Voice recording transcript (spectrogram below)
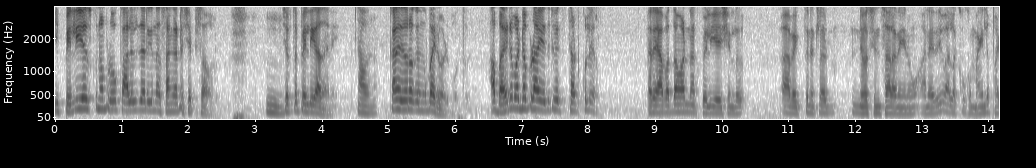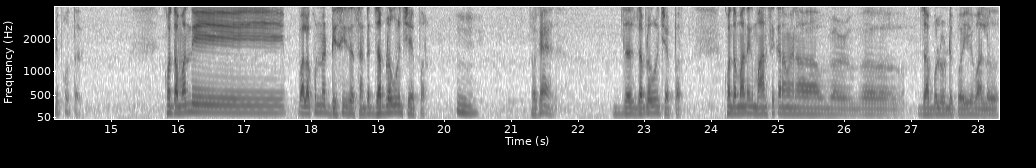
ఈ పెళ్ళి చేసుకున్నప్పుడు కాలేజీ జరిగిన సంఘటన చెప్పేసావారు. చెప్తే పెళ్ళి కాదని. అవును. కానీ ఏదో రకంగా బయటపడిపోతుంది ఆ బయటపడ్డప్పుడు ఆ ఎదుటి వ్యక్తి తట్టుకోలేరు. అరే అబద్ధం వాడి నాకు పెళ్ళి చేసిండు ఆ వ్యక్తిని ఎట్లా నివసించాలా నేను అనేది వాళ్ళకు ఒక మైండ్లో పడిపోతుంది. కొంతమంది వాళ్ళకున్న డిసీజెస్ అంటే జబ్బుల గురించి చెప్పారు. ఓకే? జబ్బుల గురించి చెప్పారు. కొంతమందికి మానసికరమైన జబ్బులు ఉండిపోయి వాళ్ళు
